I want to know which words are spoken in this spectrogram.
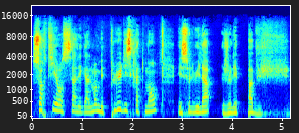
sorti en salle également, mais plus discrètement. Et celui-là, je l'ai pas vu.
